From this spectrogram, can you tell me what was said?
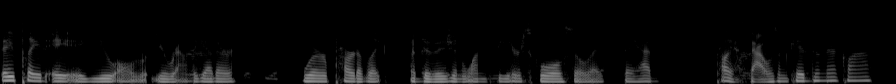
They played AAU all year round together. We're part of like a Division One feeder school, so like they had probably a thousand kids in their class.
